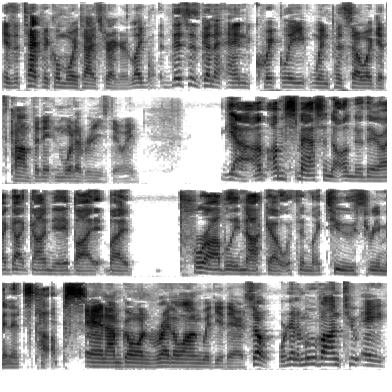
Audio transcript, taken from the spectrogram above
is a technical Muay Thai striker. Like this is going to end quickly when Pessoa gets confident in whatever he's doing. Yeah, I'm I'm smashing the under there. I got Gane by by probably knock out within like two, three minutes tops. And I'm going right along with you there. So we're going to move on to a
